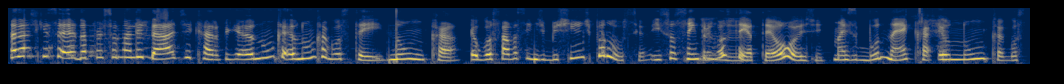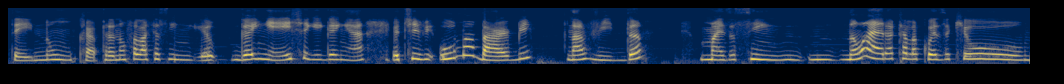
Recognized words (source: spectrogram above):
Mas acho que isso é da personalidade, cara. Porque eu nunca, eu nunca gostei. Nunca. Eu gostava, assim, de bichinho de pelúcia. Isso eu sempre Uhum. gostei, até hoje. Mas boneca, eu nunca gostei. Nunca. Pra não falar que, assim, eu ganhei, cheguei a ganhar. Eu tive uma Barbie na vida. Mas, assim, não era aquela coisa que o.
